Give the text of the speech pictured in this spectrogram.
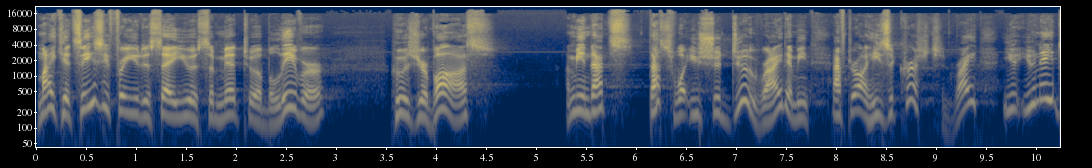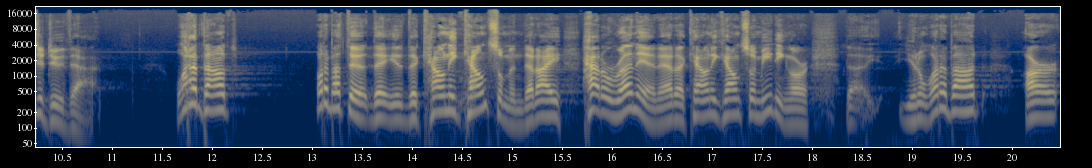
Mike, it's easy for you to say you submit to a believer who's your boss. I mean, that's, that's what you should do, right? I mean, after all, he's a Christian, right? You, you need to do that. What about, what about the, the, the county councilman that I had a run in at a county council meeting? Or, the, you know, what about our,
